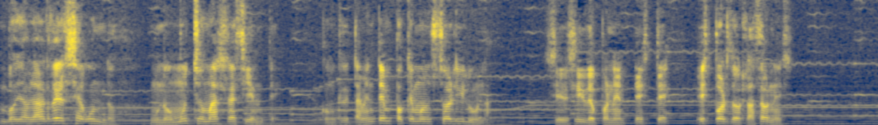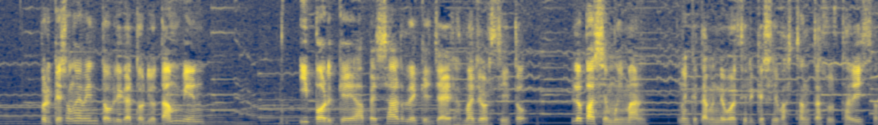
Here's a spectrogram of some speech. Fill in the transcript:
voy a hablar del segundo, uno mucho más reciente, concretamente en Pokémon Sol y Luna. Si he decidido poner este es por dos razones. Porque es un evento obligatorio también, y porque a pesar de que ya era mayorcito, lo pasé muy mal, aunque también debo decir que soy bastante asustadizo.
